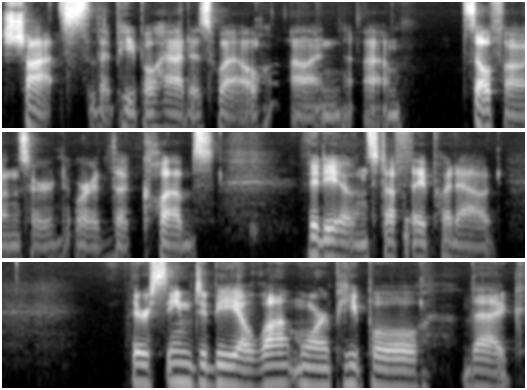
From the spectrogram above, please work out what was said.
shots that people had as well on um, cell phones or or the clubs video and stuff they put out, there seemed to be a lot more people that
